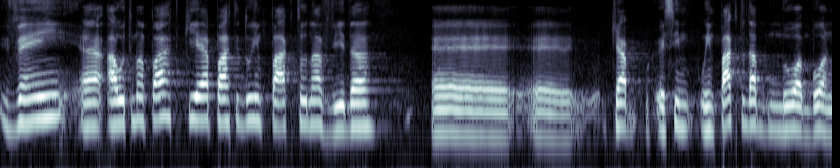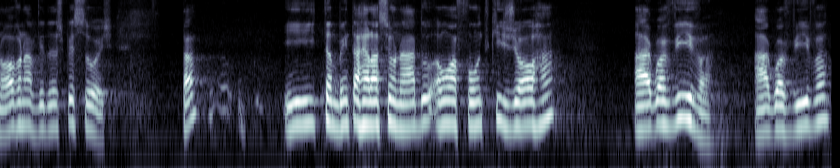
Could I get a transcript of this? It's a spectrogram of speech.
vem é, a última parte, que é a parte do impacto na vida, é, é, que é esse, o impacto da boa nova na vida das pessoas. Tá? e também está relacionado a uma fonte que jorra água viva. Água viva,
